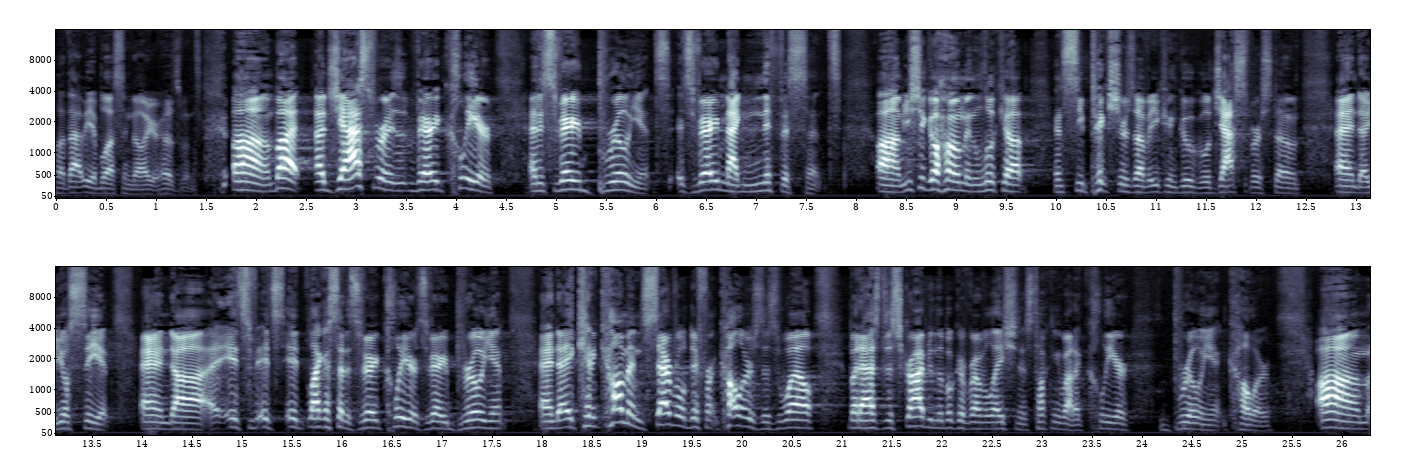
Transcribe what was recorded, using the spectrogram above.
Let that be a blessing to all your husbands. Um, but a jasper is very clear and it's very brilliant. It's very magnificent. Um, you should go home and look up and see pictures of it. You can Google Jasper Stone, and uh, you'll see it. And uh, it's, it's it, like I said, it's very clear. It's very brilliant, and uh, it can come in several different colors as well. But as described in the book of Revelation, it's talking about a clear, brilliant color. Um,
